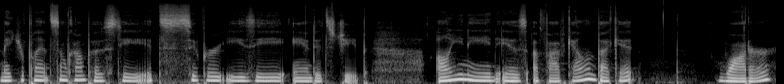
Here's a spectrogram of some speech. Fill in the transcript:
make your plants some compost tea. It's super easy and it's cheap. All you need is a five gallon bucket, water,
